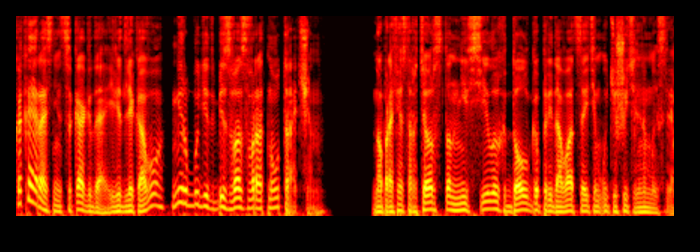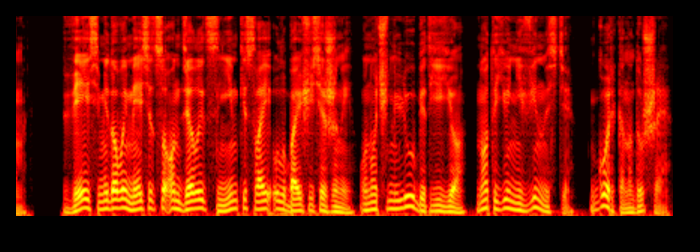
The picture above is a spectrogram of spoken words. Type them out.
Какая разница, когда или для кого мир будет безвозвратно утрачен? Но профессор Терстон не в силах долго предаваться этим утешительным мыслям. Весь медовый месяц он делает снимки своей улыбающейся жены. Он очень любит ее, но от ее невинности горько на душе.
